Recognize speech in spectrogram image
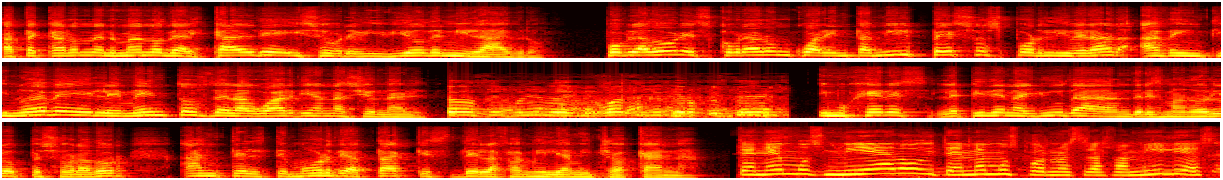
Atacaron a hermano de alcalde y sobrevivió de milagro. Pobladores cobraron 40 mil pesos por liberar a 29 elementos de la Guardia Nacional. Y mujeres le piden ayuda a Andrés Manuel López Obrador ante el temor de ataques de la familia michoacana. Tenemos miedo y tememos por nuestras familias.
